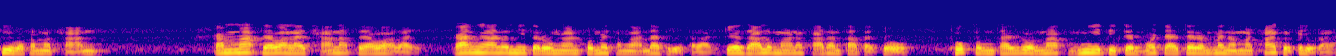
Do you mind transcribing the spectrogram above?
ชื่อว่ากรรมฐาน กรรมะแปลว่าอะไรฐานะแปลว่าอะไร การงานมันมีแต่โรงงานคนไม่ทำงานได้ประโยชน์อะไรเกสาลงมานะขาดันตาแต่โจ ทุกสมุทัยร่วนมากมีติดเต็มหัวใจแต่ไม่นำมาใช้เกิดประโยชน์อะไร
